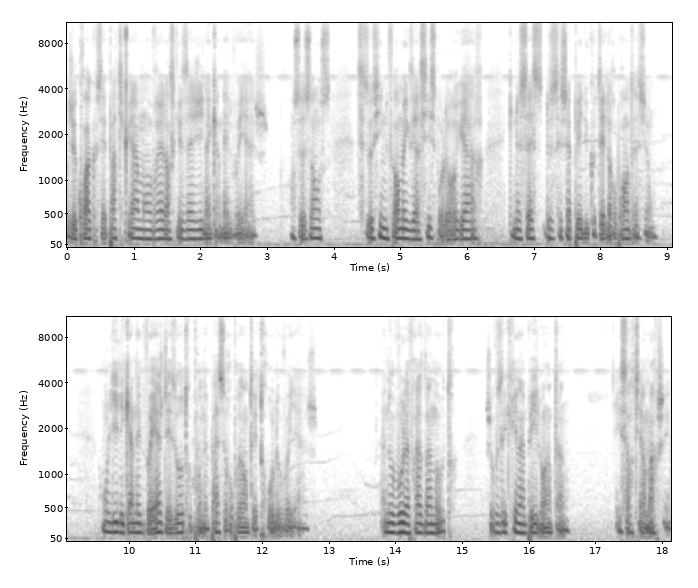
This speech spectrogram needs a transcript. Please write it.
et je crois que c'est particulièrement vrai lorsqu'il s'agit d'un carnet de voyage. En ce sens, c'est aussi une forme exercice pour le regard qui ne cesse de s'échapper du côté de la représentation. On lit les carnets de voyage des autres pour ne pas se représenter trop le voyage. À nouveau la phrase d'un autre, je vous écris d'un pays lointain, et sortir marcher.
